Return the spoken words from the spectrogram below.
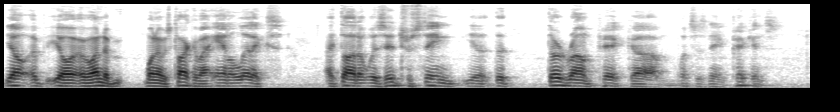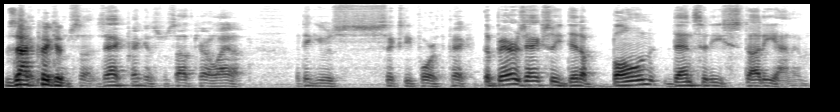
you know, you know, I wanted when I was talking about analytics, I thought it was interesting. You know, the third round pick, uh, what's his name, Pickens. Zacch Pickens. Pickens. From, Zacch Pickens from South Carolina I think he was 64th pick. The Bears actually did a bone density study on him,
